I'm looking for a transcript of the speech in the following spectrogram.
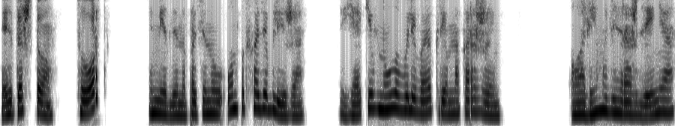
«Это что, торт?» Медленно протянул он, подходя ближе. Я кивнула, выливая крем на коржи. «У Алима день рождения»,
